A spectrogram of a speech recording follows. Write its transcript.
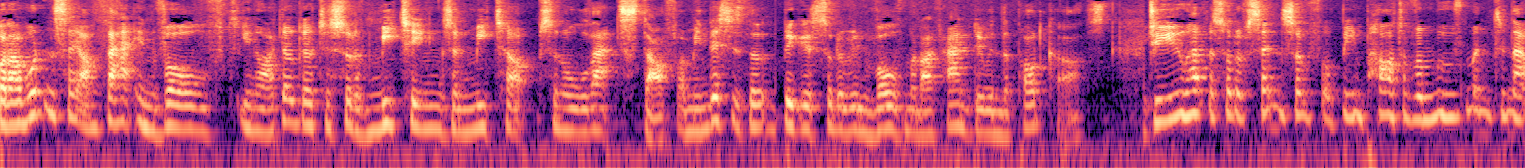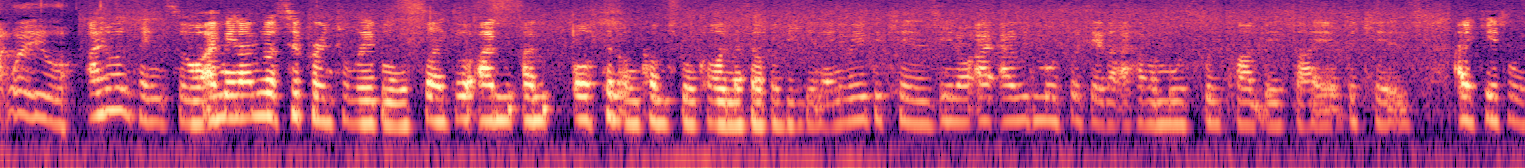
but I wouldn't say I'm that involved. You know, I don't go to sort of meetings and meetups and all that stuff. I mean, this is the biggest sort of involvement I've had doing the podcast. Do you have a sort of sense of, of being part of a movement in that way, or? I don't think so. I mean, I'm not super into labels, so I don't, I'm I'm often uncomfortable calling myself a vegan anyway because you know I, I would mostly say that I have a mostly plant based diet because I occasionally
